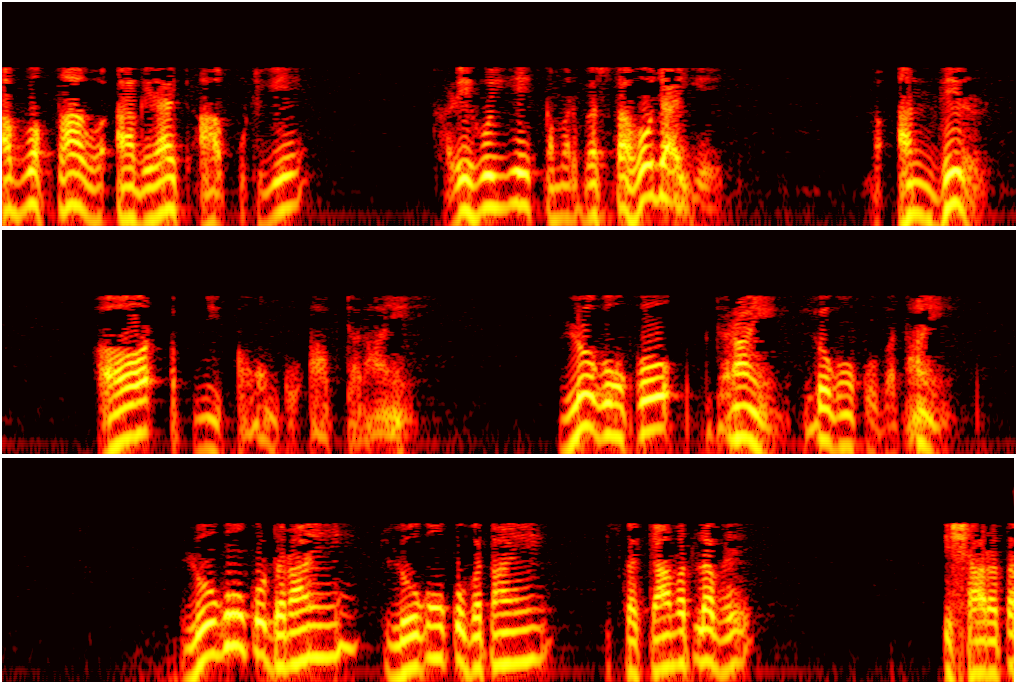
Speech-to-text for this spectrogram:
اب وقت آ گیا کہ آپ اٹھیے۔ کھڑی ہوئیے کمر بستہ ہو جائیے۔ اندر اور اپنی قوم کو آپ ڈرائیں۔ لوگوں کو ڈرائیں، لوگوں کو بتائیں۔ لوگوں کو ڈرائیں، لوگوں کو بتائیں۔ اس کا کیا مطلب ہے؟ اشارتن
